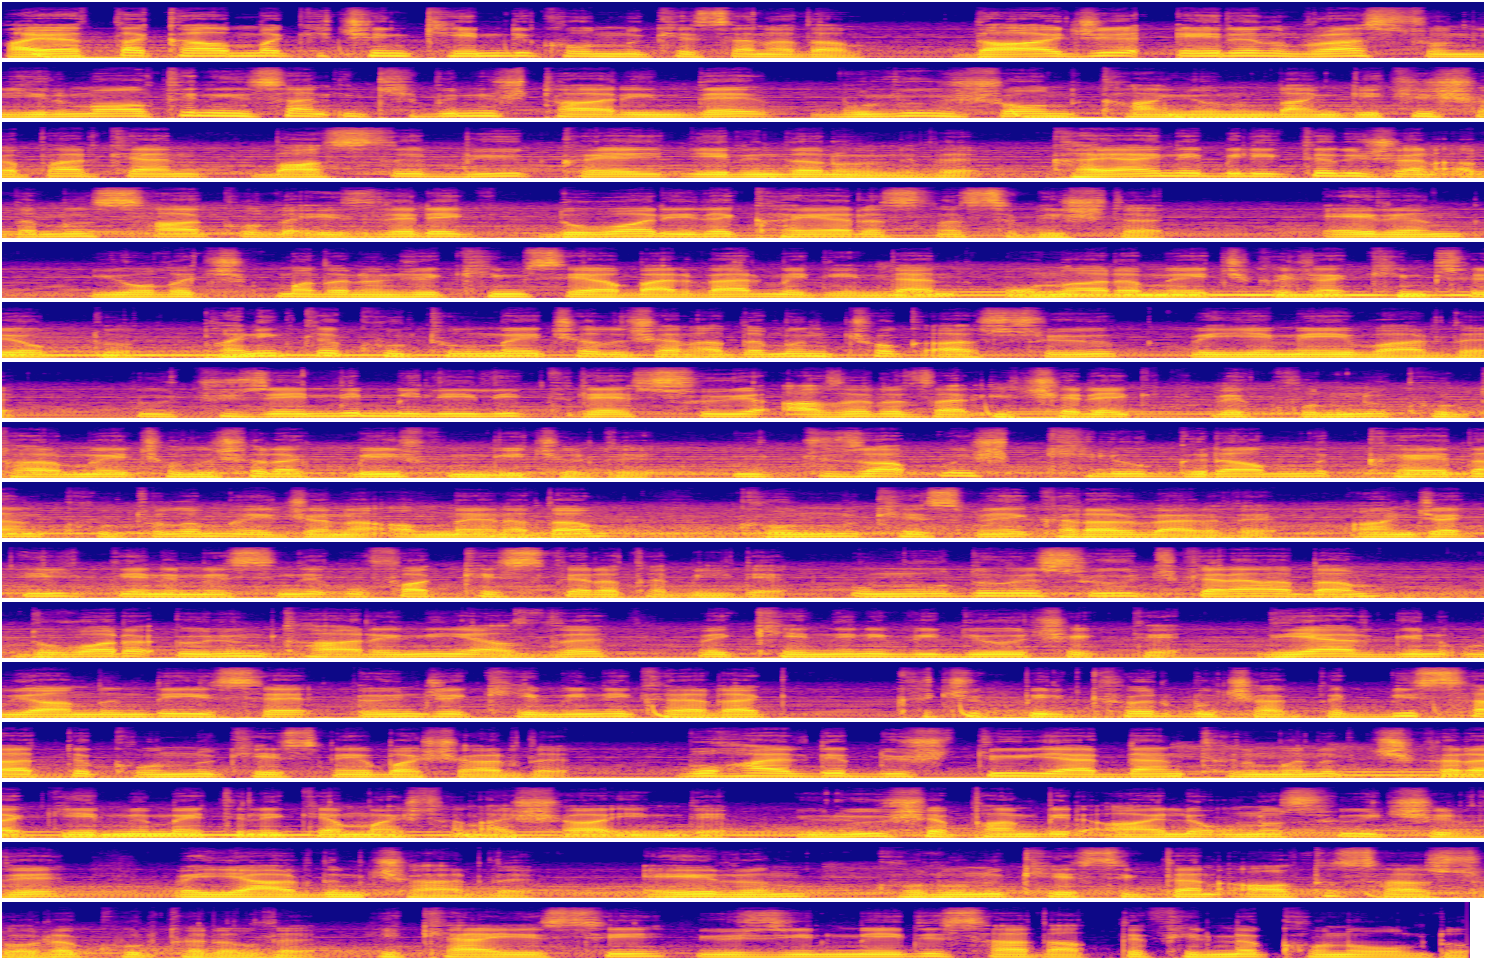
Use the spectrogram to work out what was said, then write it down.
Hayatta kalmak için kendi kolunu kesen adam. Dağcı Aaron Ruston 26 Nisan 2003 tarihinde Blue John kanyonundan geçiş yaparken bastığı büyük kaya yerinden oynadı. Kayayla birlikte düşen adamın sağ kolu ezilerek duvar ile kaya arasına sıkıştı. Aaron yola çıkmadan önce kimseye haber vermediğinden onu aramaya çıkacak kimse yoktu. Panikle kurtulmaya çalışan adamın çok az suyu ve yemeği vardı. 350 mililitre suyu azar azar içerek ve kolunu kurtarmaya çalışarak 5 gün geçirdi. 360 kilogramlık kayadan kurtulamayacağını anlayan adam kolunu kesmeye karar verdi. Ancak ilk denemesinde ufak kesikler atabildi. Umudu ve suyu tükenen adam duvara ölüm tarihini yazdı ve kendini video çekti. Diğer gün uyandığında ise önce kemiğini kırarak küçük bir kör bıçakla bir saatte kolunu kesmeyi başardı. Bu halde düştüğü yerden tırmanıp çıkarak 20 metrelik yamaçtan aşağı indi. Yürüyüş yapan bir aile ona su içirdi ve yardım çağırdı. Aaron kolunu kestikten 6 saat sonra kurtarıldı. Hikayesi 127 saat adlı filme konu oldu.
